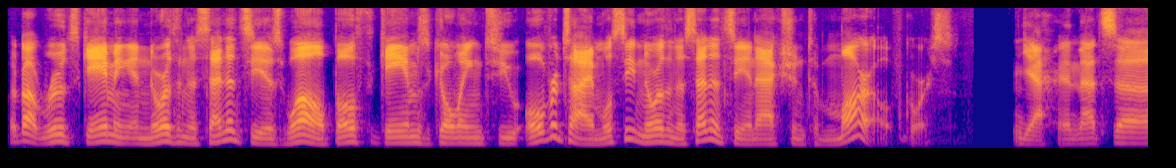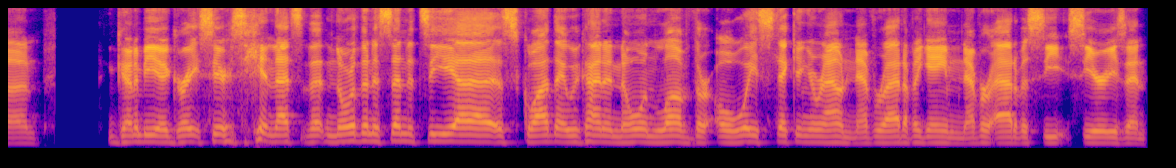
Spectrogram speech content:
What about Roots Gaming and Northern Ascendancy as well? Both games going to overtime. We'll see Northern Ascendancy in action tomorrow, of course. Yeah, and that's uh gonna be a great series again. That's the Northern Ascendancy uh, squad that we kind of know and love. They're always sticking around, never out of a game, never out of a se- series. And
